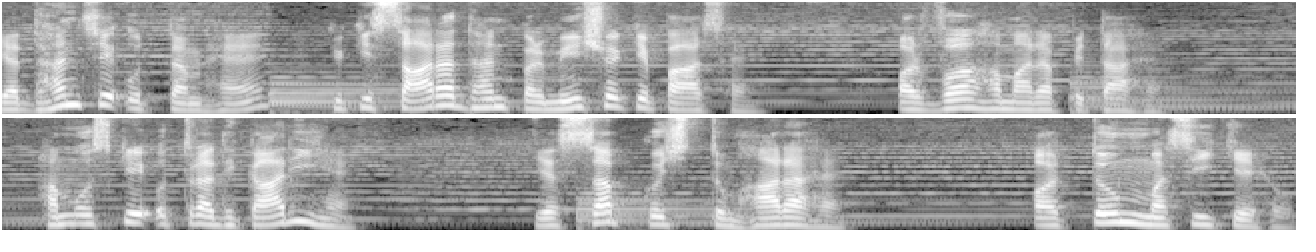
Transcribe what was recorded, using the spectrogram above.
यह धन से उत्तम है, क्योंकि सारा धन परमेश्वर के पास है, और वह हमारा पिता है। हम उसके उत्तराधिकारी हैं। यह सब कुछ तुम्हारा है, और तुम मसीह के हो,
